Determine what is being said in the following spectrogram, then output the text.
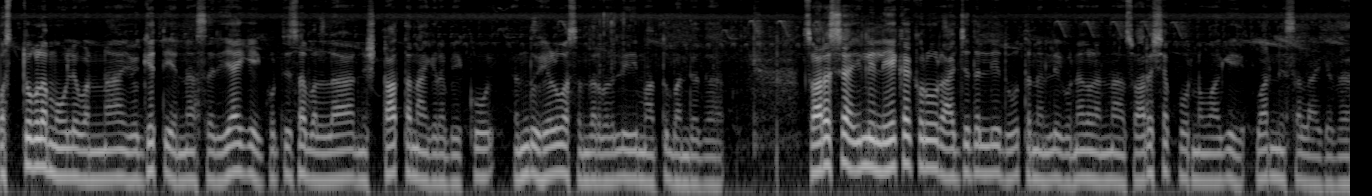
ವಸ್ತುಗಳ ಮೌಲ್ಯವನ್ನು, ಯೋಗ್ಯತೆಯನ್ನು ಸರಿಯಾಗಿ ಗುರುತಿಸಬಲ್ಲ ನಿಷ್ಠಾತನಾಗಿರಬೇಕು ಎಂದು ಹೇಳುವ ಸಂದರ್ಭದಲ್ಲಿ ಈ ಮಾತು ಬಂದಿದೆ. ಸ್ವಾರಸ್ಯ. ಇಲ್ಲಿ ಲೇಖಕರು ರಾಜ್ಯದಲ್ಲಿ ದೂತನಲ್ಲಿ ಗುಣಗಳನ್ನು ಸ್ವಾರಸ್ಯಪೂರ್ಣವಾಗಿ ವರ್ಣಿಸಲಾಗಿದೆ.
